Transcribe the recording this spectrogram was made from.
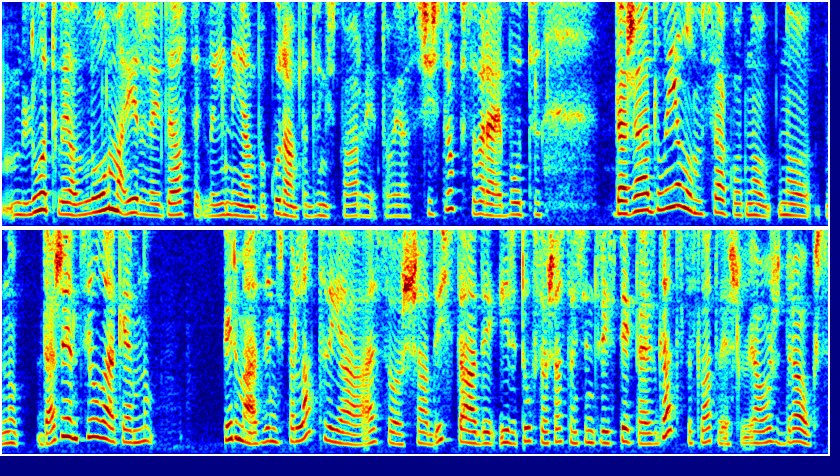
ļoti liela loma ir arī dzelzceļa līnijām, pa kurām viņas pārvietojās. Šīs trupas varēja būt dažādi lielumi, sākot no, no, no dažiem cilvēkiem. Nu, Pirmās ziņas par Latvijā esošu šādu izstādi ir 1835. gads. Tas latviešu ļaužu draugs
